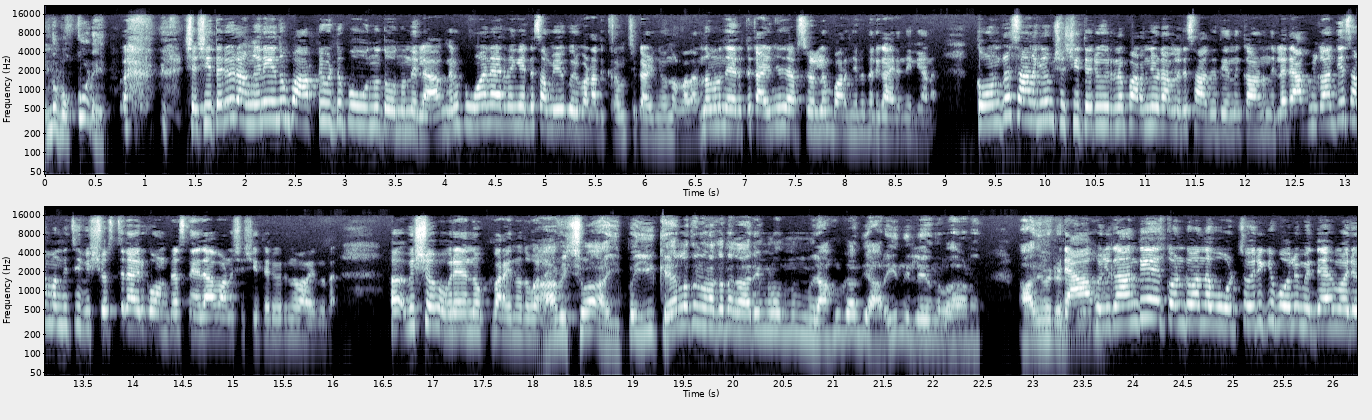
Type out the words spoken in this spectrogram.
ഒന്ന് പൊക്കൂടെ. ശശി തരൂർ അങ്ങനെയൊന്നും പാർട്ടി വിട്ട് പോകുന്നു തോന്നുന്നില്ല. അങ്ങനെ പോകാനായിരുന്നെങ്കിൽ എന്റെ സമയമൊക്കെ ഒരുപാട് അതിക്രമിച്ച് കഴിഞ്ഞു എന്നുള്ളതാണ്. നമ്മൾ നേരത്തെ കഴിഞ്ഞ ചർച്ചകളിലും പറഞ്ഞിരുന്ന ഒരു കാര്യം തന്നെയാണ്. കോൺഗ്രസ് ആണെങ്കിലും ശശി തരൂരിനെ പറഞ്ഞുവിടാനുള്ള ഒരു സാധ്യതയൊന്നും കാണുന്നില്ല. രാഹുൽ ഗാന്ധിയെ സംബന്ധിച്ച് വിശ്വസ്തനായ ഒരു കോൺഗ്രസ് നേതാവാണ് ശശി തരൂർ എന്ന് പറയുന്നത്. വിശ്വപൗരൻ എന്ന് പറയുന്നത് പോലെ ആ വിശ്വ ഇപ്പൊ ഈ കേരളത്തിൽ നടക്കുന്ന കാര്യങ്ങളൊന്നും രാഹുൽ ഗാന്ധി അറിയുന്നില്ലേ എന്നുള്ളതാണ്. രാഹുൽ ഗാന്ധി കൊണ്ടുവന്ന വോട്ട് ചോരിക്ക് പോലും ഇദ്ദേഹം ഒരു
